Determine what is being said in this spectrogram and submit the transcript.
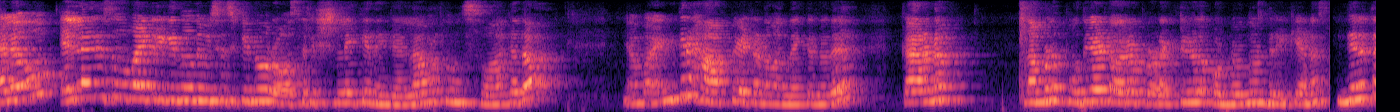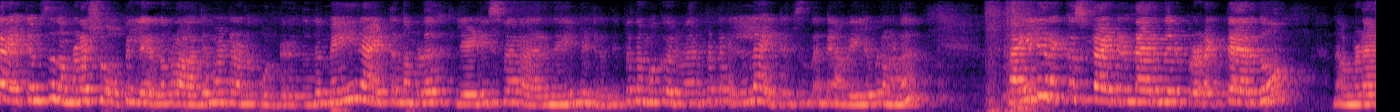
ഹലോ എല്ലാവരും സുഖമായിട്ടിരിക്കുന്നു എന്ന് വിശ്വസിക്കുന്നു. റോസ് റിഷിലേക്ക് നിങ്ങൾ എല്ലാവർക്കും സ്വാഗതം. ഞാൻ ഭയങ്കര ഹാപ്പി ആയിട്ടാണ് വന്നേക്കുന്നത്. കാരണം നമ്മൾ പുതിയതായിട്ട് ഓരോ പ്രൊഡക്റ്റുകൾ കൊണ്ടുവന്നുകൊണ്ടിരിക്കുകയാണ്. ഇങ്ങനത്തെ ഐറ്റംസ് നമ്മുടെ ഷോപ്പിലായിരുന്നു നമ്മൾ ആദ്യമായിട്ടാണ് കൊണ്ടുവരുന്നത്. മെയിൻ ആയിട്ട് നമ്മൾ ലേഡീസ് വെയർ ആയിരുന്നു എയിം ഇട്ടിരുന്നത് ഇപ്പം നമുക്ക് ഒരുമാനപ്പെട്ട എല്ലാ ഐറ്റംസും തന്നെ അവൈലബിൾ ആണ്. ഹൈലി റിക്വസ്റ്റഡ് ആയിട്ടുണ്ടായിരുന്ന ഒരു പ്രൊഡക്റ്റ് ആയിരുന്നു നമ്മുടെ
